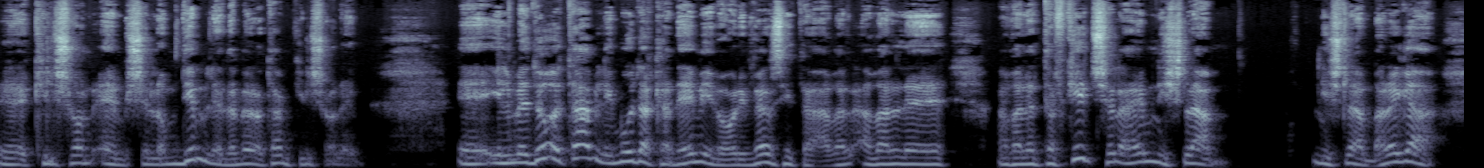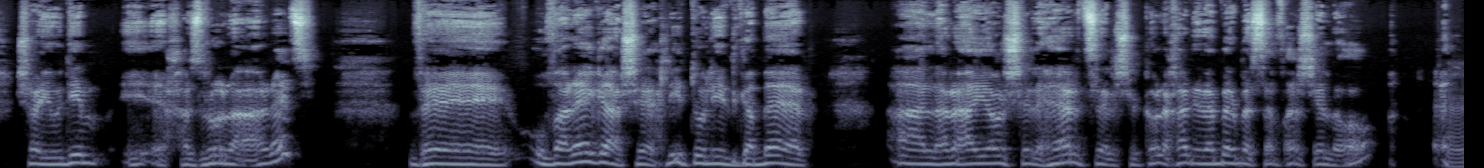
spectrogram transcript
אה, כלשון אם, שלומדים לדבר אותם כלשון אם. אה, ילמדו אותם לימוד אקדמי באוניברסיטה, אבל, אבל, אבל התפקיד שלהם נשלם. נשלם. ברגע שהיהודים אה, חזרו לארץ, ו... וברגע שהחליטו להתגבר על הרעיון של הרצל, שכל אחד ידבר בשפה שלו, כן,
